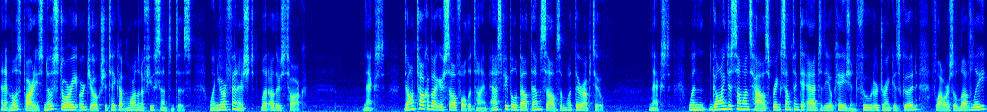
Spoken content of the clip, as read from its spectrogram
and at most parties, no story or joke should take up more than a few sentences. When you are finished, let others talk. Next, don't talk about yourself all the time. Ask people about themselves and what they're up to. Next, when going to someone's house, bring something to add to the occasion. Food or drink is good, flowers are lovely,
